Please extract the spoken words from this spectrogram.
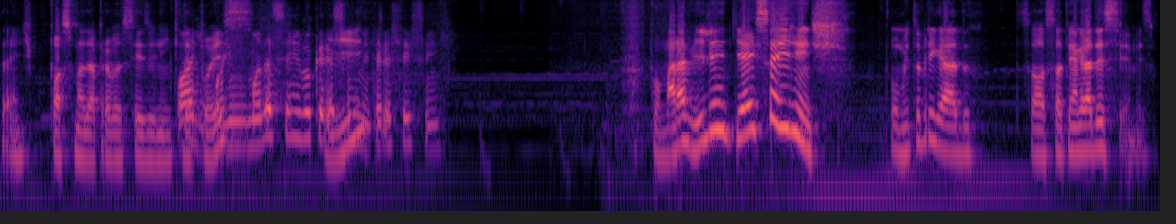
A gente posso mandar para vocês o link pode, depois. Pode, manda sim, vou querer e... sim, me interessei sim. Pô, maravilha. E é isso aí, gente. Pô, muito obrigado. Só, só tenho a agradecer mesmo.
